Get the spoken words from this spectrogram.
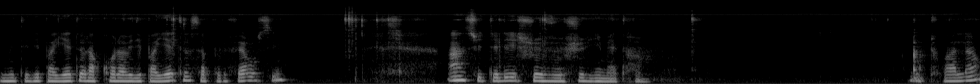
vous mettez des paillettes, la colle avec des paillettes, ça peut le faire aussi. Ensuite, les cheveux, je vais y mettre l'étoile.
